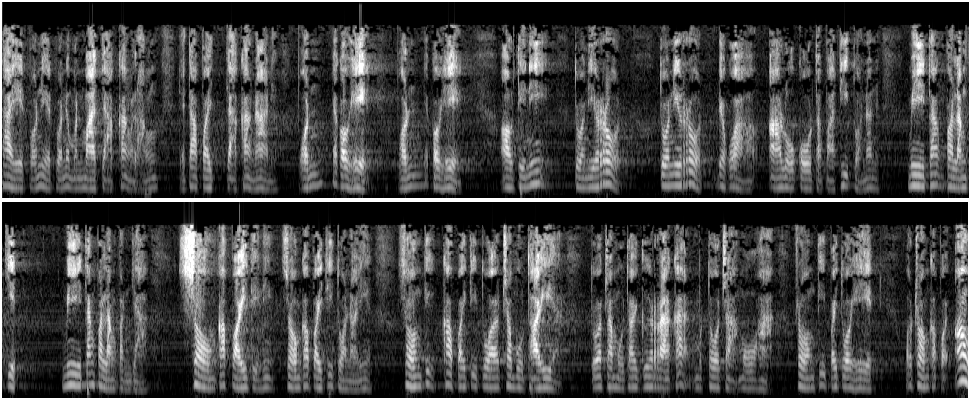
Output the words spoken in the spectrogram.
ถ้าเหตุผลเหตุผลเนี่ยมันมาจากข้างหลัง แต่ถ้าไปจากข้างหน้าเนี่ยผลแล้วก็เหตุ ผลแล้วก็เหตุ เอาทีนี้ตัวนิโรธตัวนิโรธเรียกว่าอาโลโกตปาทิตัวนั้น มีทั้งพลังจิต มีทั้งพลังปัญญาส่งเข้าไปทีนี่ส่งเข้าไปที่ตัวไหนส่งที่เข้าไปที่ตัวสมุทัยตัวสมุทัยคือราคะโทสะโมหะ ทรองที่ไปตัวเหตุพอทรองก็ปล่อยเอ้า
